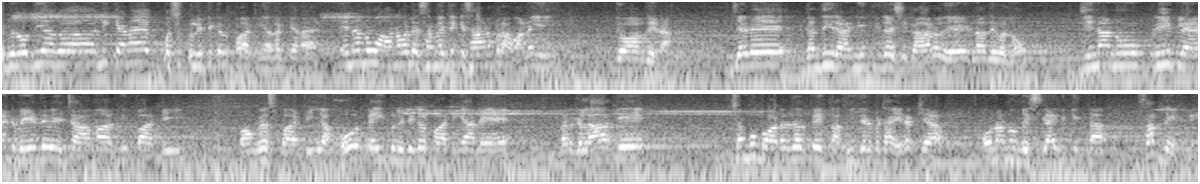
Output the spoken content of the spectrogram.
ਵਿਰੋਧੀਆਂ ਦਾ ਨਹੀਂ ਕਹਿਣਾ ਹੈ ਕੁਝ ਪੋਲੀਟੀਕਲ ਪਾਰਟੀਆਂ ਦਾ ਕਹਿਣਾ ਹੈ। ਇਹਨਾਂ ਨੂੰ ਆਉਣ ਵਾਲੇ ਸਮੇਂ 'ਚ ਕਿਸਾਨ ਭਰਾਵਾਂ ਨੇ ਹੀ ਜਵਾਬ ਦੇਣਾ। ਜਿਹੜੇ ਗੰਦੀ ਰਾਜਨੀਤੀ ਦਾ ਸ਼ਿਕਾਰ ਹੋਏ ਆ ਇਹਨਾਂ ਦੇ ਵੱਲੋਂ, ਜਿਨ੍ਹਾਂ ਨੂੰ ਪ੍ਰੀ ਪਲਾਨਡ ਵੇ ਦੇ ਵਿੱਚ ਆਮ ਆਦਮੀ ਪਾਰਟੀ, ਕਾਂਗਰਸ ਪਾਰਟੀ ਜਾਂ ਹੋਰ ਕਈ ਪੋਲੀਟੀਕਲ ਪਾਰਟੀਆਂ ਨੇ ਬਰਗਲਾ ਕੇ ਸ਼ੰਭੂ ਬਾਰਡਰ ਦੇ ਉੱਤੇ ਕਾਫੀ ਦੇਰ ਬਿਠਾਈ ਰੱਖਿਆ। ਉਹਨਾਂ ਨੂੰ ਮਿਸਗਾਈਡ ਕੀਤਾ। ਸਭ ਦੇਖ ਰਹੇ।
